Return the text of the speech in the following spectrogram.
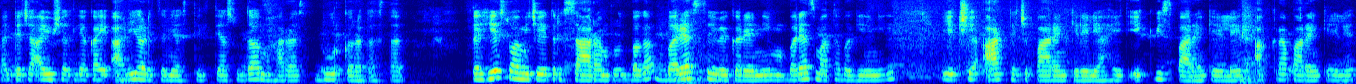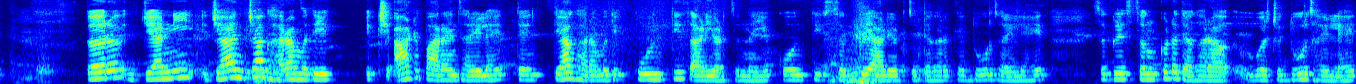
आणि त्याच्या आयुष्यातल्या काही अडीअडचणी असतील त्यासुद्धा महाराज दूर करत असतात. तर हे स्वामी चैत्र सारामृत बघा बऱ्याच सेवेकऱ्यांनी बऱ्याच माता भगिनींनी एकशे आठ त्याचे पारायण केलेले आहेत एकवीस पारायण केलेले आहेत अकरा पारायण केलेले आहेत. तर ज्यांनी ज्यांच्या घरामध्ये एकशे आठ पारायण झालेले आहेत त्या त्या घरामध्ये कोणतीच अडीअडचण नाही आहे कोणती सगळे अडीअडचण त्या घरातल्या दूर झालेले आहेत. सगळे संकट त्या घरावरचे दूर झालेले आहेत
